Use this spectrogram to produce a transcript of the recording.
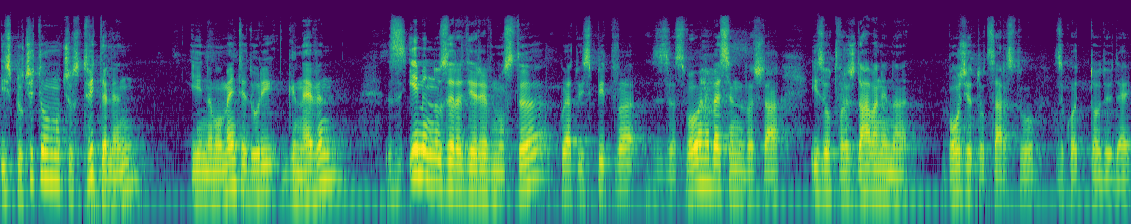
изключително чувствителен и на моменти дори гневен, именно заради ревността, която изпитва за своя небесен баща и за утвърждаване на Божието царство, за което той дойде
